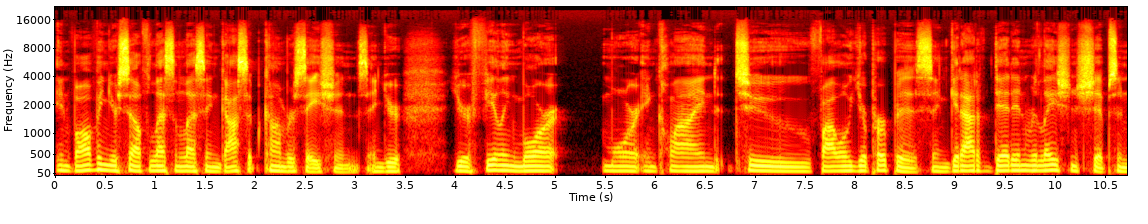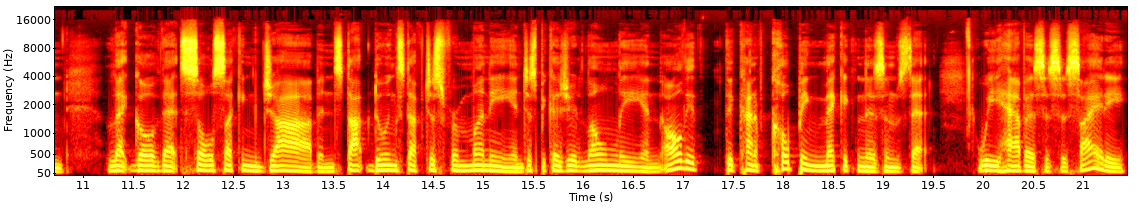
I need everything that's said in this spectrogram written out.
involving yourself less and less in gossip conversations, and you're you're feeling more more inclined to follow your purpose and get out of dead end relationships and let go of that soul sucking job and stop doing stuff just for money and just because you're lonely and all the, the kind of coping mechanisms that we have as a society.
